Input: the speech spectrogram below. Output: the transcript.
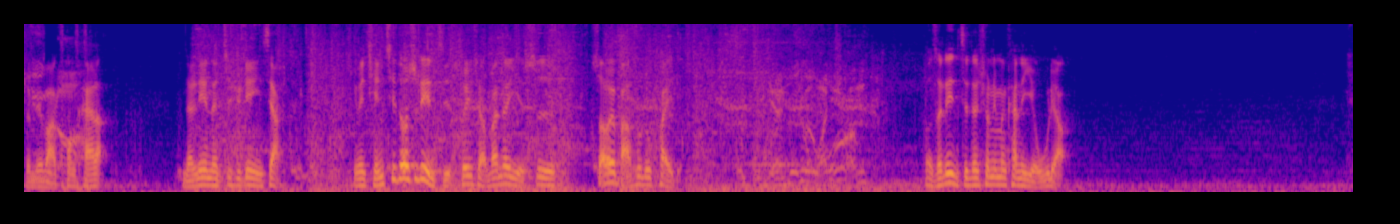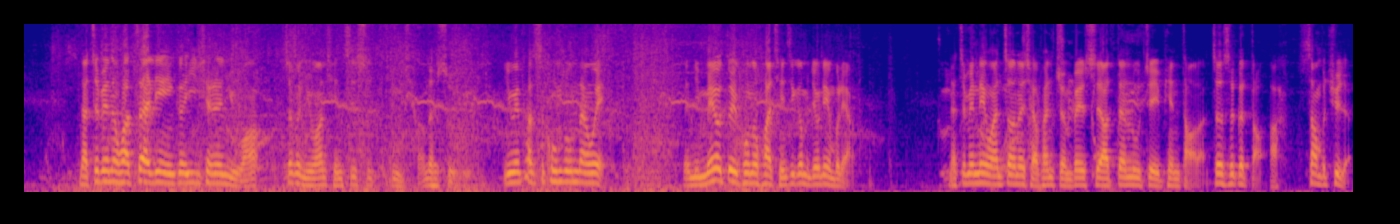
准备把矿开了。能练呢，继续练一下，因为前期都是练级，所以小帆呢也是稍微把速度快一点。否则练级的兄弟们看的也无聊。那这边的话，再练一个一千人女王，这个女王前期是挺强的，属于，因为她是空中单位，你没有对空的话，前期根本就练不了。那这边练完之后呢，小帆准备是要登陆这一片岛了。这是个岛啊，上不去的，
